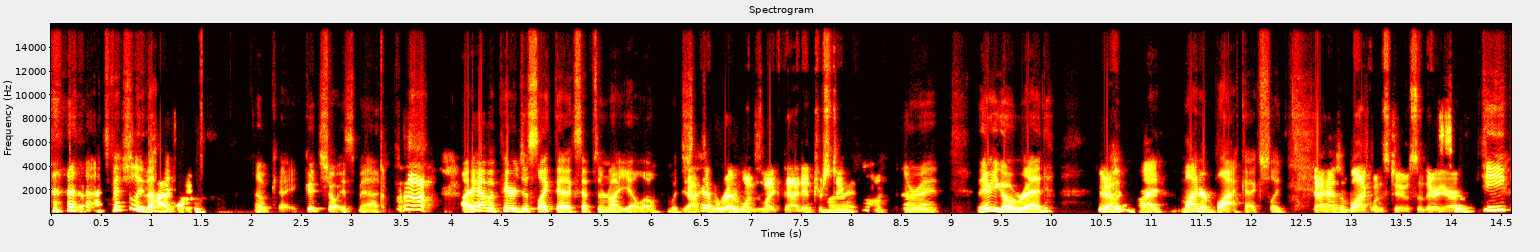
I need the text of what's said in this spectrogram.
Yep. Especially the high tops. Okay, good choice, Matt. I have a pair just like that, except they're not yellow. Which yeah, I have red ones like that. Interesting. All right. All right. There you go, red. Yeah. Mine? mine are black, actually. I have some black ones too. So there you so are. Key,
